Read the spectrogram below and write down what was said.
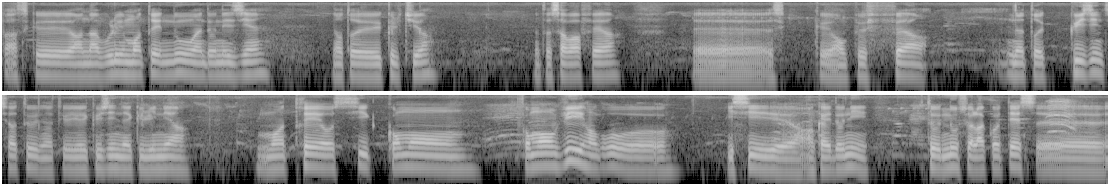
parce qu'on a voulu montrer, nous, Indonésiens, notre culture, notre savoir-faire, euh, ce qu'on peut faire, notre cuisine surtout, notre cuisine culinaire. Montrer aussi comment, comment on vit en gros euh, ici euh, en Calédonie. Nous sur la côte est, euh,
